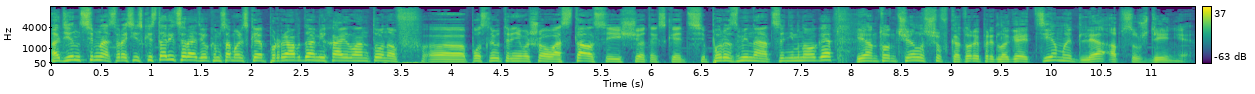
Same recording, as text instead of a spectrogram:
11.17 в российской столице. Радио «Комсомольская правда». Михаил Антонов э, после утреннего шоу остался еще, так сказать, поразминаться немного. И Антон Челышев, который предлагает темы для обсуждения.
